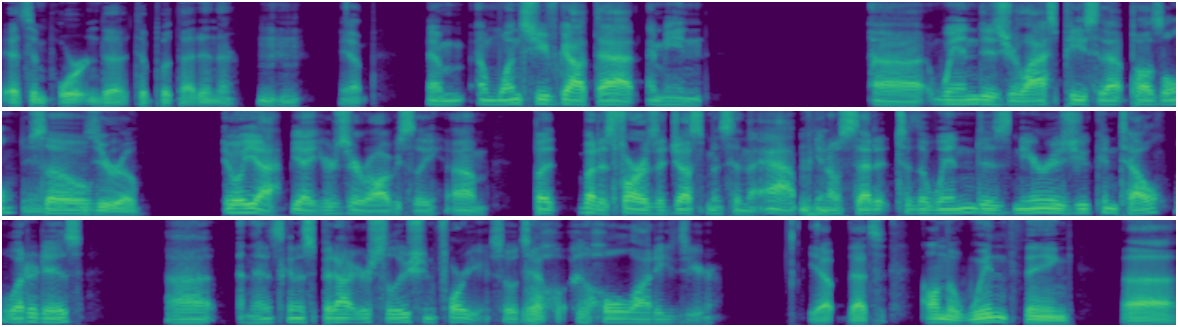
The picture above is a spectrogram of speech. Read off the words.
it's important to, to put that in there. hmm Yep. And and once you've got that, I mean, uh, wind is your last piece of that puzzle. Yeah. So zero. Well, yeah, yeah, you're zero, obviously. Um, but but as far as adjustments in the app, you Mhm. know, set it to the wind as near as you can tell what it is, uh, and then it's going to spit out your solution for you. So it's a, Yep. wh- a whole lot easier. Yep, that's on the wind thing. Uh,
